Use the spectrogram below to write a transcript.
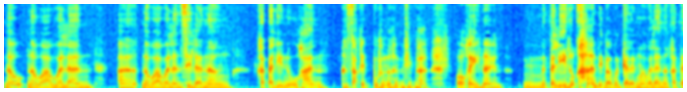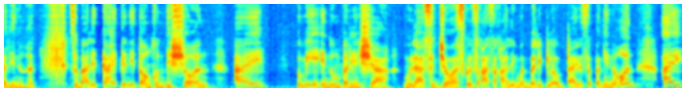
Naw, nawawalan, uh, nawawalan sila ng katalinuhan. Ang sakit po nun, di ba? Okay na yung matalino ka, di ba? Wag ka lang mawala ng katalinuhan. Subalit kahit ganito ang kondisyon, ay umiinom pa rin siya mula sa Diyos. Kung sakasakaling magbalik loob tayo sa Panginoon, ay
